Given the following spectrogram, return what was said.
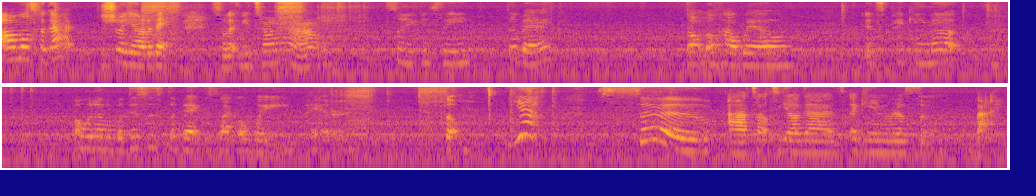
almost forgot to show y'all the back. So let me turn around so you can see the back. Don't know how well it's picking up or whatever, but this is the back. It's like a wave pattern. So, yeah. So, I'll talk to y'all guys again real soon. Bye.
